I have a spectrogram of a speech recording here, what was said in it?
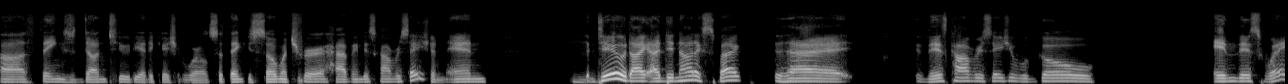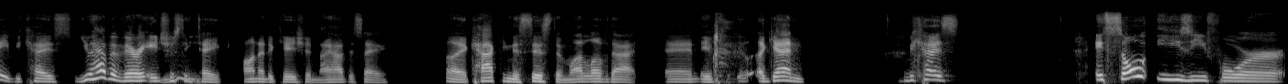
uh, things done to the education world. So thank you so much for having this conversation. And Mhm. dude, I, I did not expect that this conversation would go in this way because you have a very interesting Mm. take on education, I have to say. Like hacking the system. I love that. And if again, because it's so easy for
